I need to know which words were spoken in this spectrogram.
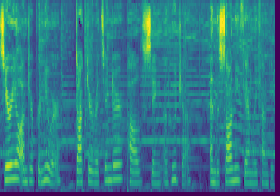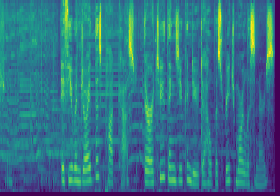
Serial entrepreneur Dr. Ratinder Pal Singh Ahuja and the Sawhney Family Foundation. If you enjoyed this podcast, there are two things you can do to help us reach more listeners.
